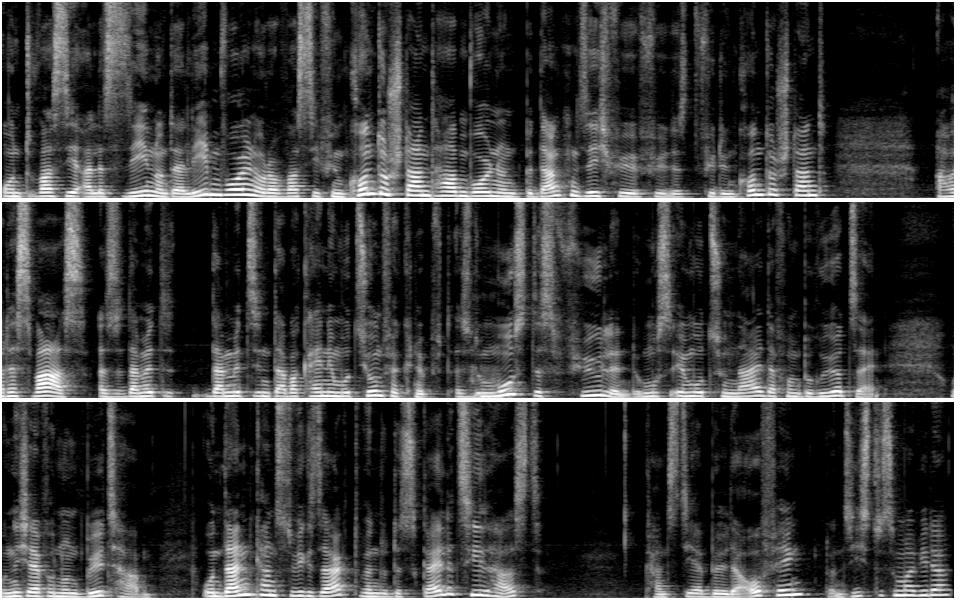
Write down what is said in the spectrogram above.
und was sie alles sehen und erleben wollen oder was sie für einen Kontostand haben wollen und bedanken sich für, für, das, für den Kontostand. Aber das war's. Also damit, damit sind aber keine Emotionen verknüpft. Also du mhm. musst es fühlen, du musst emotional davon berührt sein und nicht einfach nur ein Bild haben. Und dann kannst du, wie gesagt, wenn du das geile Ziel hast, kannst dir Bilder aufhängen, dann siehst du es immer wieder.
